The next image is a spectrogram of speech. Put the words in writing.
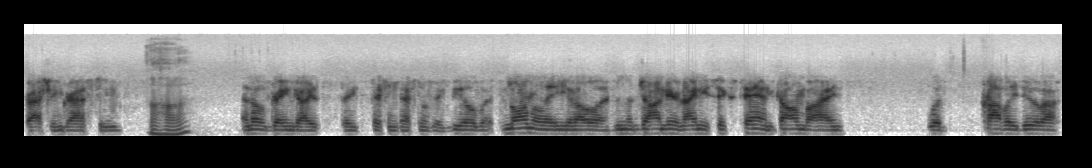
thrashing grass seed. Uh huh. I know grain guys they they think that's no big deal, but normally, you know, in the John Deere ninety six ten combine would probably do about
